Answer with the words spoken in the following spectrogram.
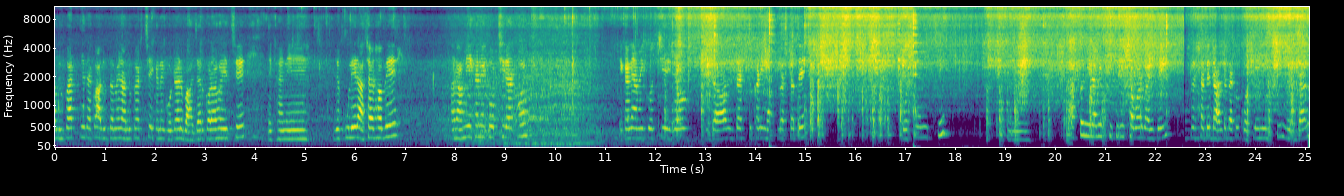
আলু কাটতে দেখো আলুর দামের আলু কাটছে এখানে গোটার বাজার করা হয়েছে এখানে যে কুলের আচার হবে আর আমি এখানে করছি দেখো এখানে আমি করছি এই যে ডালটা একটুখানি মশলার সাথে কষিয়ে নিচ্ছি। উম, আর তো নিরামিষ খিচুড়ি সবার বাড়িতেই। মশলার সাথে ডালটা দেখো কষিয়ে নিচ্ছি মুগ ডাল।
